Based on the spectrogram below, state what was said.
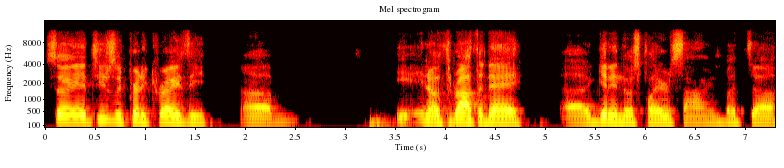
So it's usually pretty crazy, um, you know, throughout the day, uh, getting those players signed. But uh,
